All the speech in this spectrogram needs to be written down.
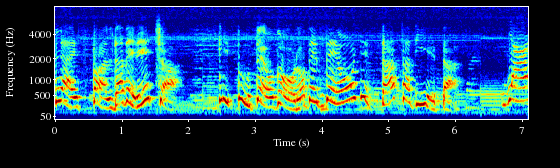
la espalda derecha. Y tú, Teodoro, desde hoy estás a dieta. Ya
